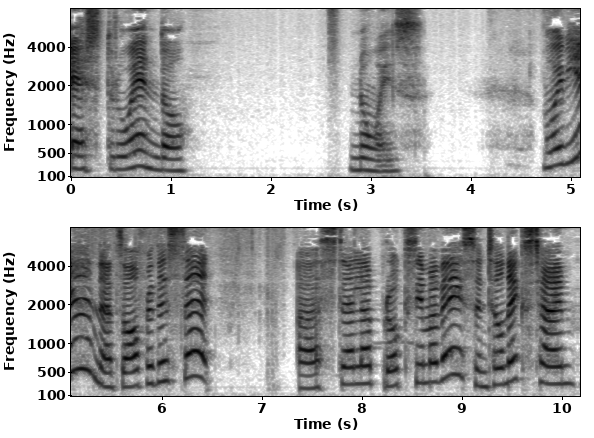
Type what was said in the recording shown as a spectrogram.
Estruendo. Noise. Muy bien, that's all for this set. Hasta la próxima vez. Until next time.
